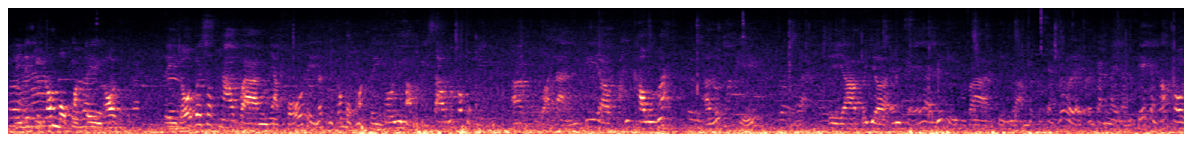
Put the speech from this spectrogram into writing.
thì nó chỉ có một mặt tiền thôi. Thì đối với shop house và nhà phố thì nó chỉ có một mặt tiền thôi nhưng mà phía sau nó có một cái à, gọi là những cái à, khoảng không á à, lối thoát hiểm. Dạ. thì à, bây giờ em sẽ à, giới thiệu và thì à, một cái căn rất là đẹp. Cái căn này là một kế căn góc thôi.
